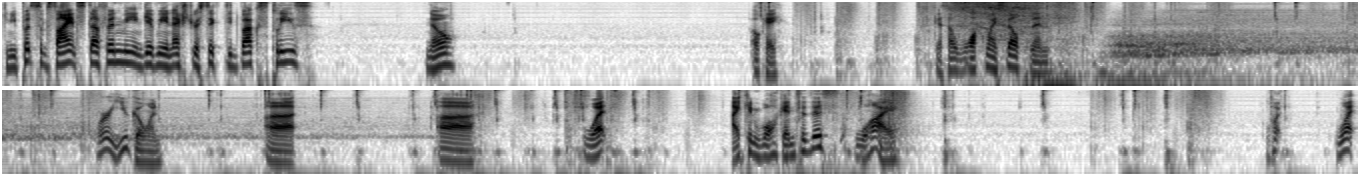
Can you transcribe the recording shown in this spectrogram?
Can you put some science stuff in me and give me an extra 60 bucks, please? No? Okay. Guess I'll walk myself then. Where are you going? Uh... Uh... What? I can walk into this? Why? What? What?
